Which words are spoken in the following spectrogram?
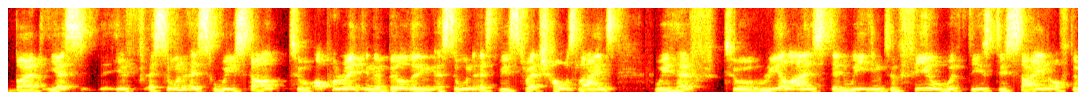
But yes, if as soon as we start to operate in a building, as soon as we stretch hose lines, we have to realize that we interfere with this design of the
